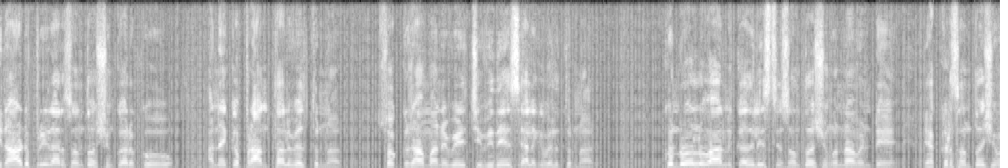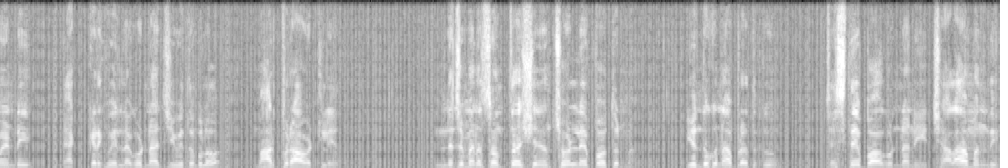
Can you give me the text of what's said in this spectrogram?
ఈనాడు ప్రియులార సంతోషం కొరకు అనేక ప్రాంతాలు వెళ్తున్నారు. స్వగ్రామాన్ని విడిచి విదేశాలకు వెళుతున్నారు. కొన్ని రోజులు వారిని కదిలిస్తే సంతోషంగా ఉన్నామంటే ఎక్కడ సంతోషం అండి ఎక్కడికి వెళ్ళినా కూడా నా జీవితంలో మార్పు రావట్లేదు. నిజమైన సంతోషం నేను చూడలేకపోతున్నా. ఎందుకు నా బ్రతుకు? చస్తే బాగుండని చాలామంది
